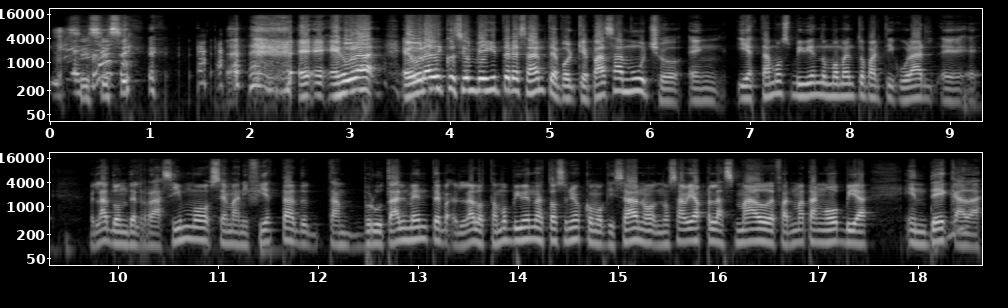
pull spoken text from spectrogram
Sí, sí, sí. es, una, es una discusión bien interesante porque pasa mucho en, y estamos viviendo un momento particular eh, eh, ¿verdad? Donde el racismo se manifiesta tan brutalmente, ¿verdad? Lo estamos viviendo en Estados Unidos como quizás no, se había plasmado de forma tan obvia en décadas.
